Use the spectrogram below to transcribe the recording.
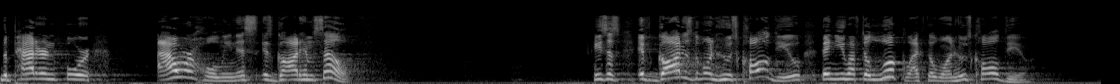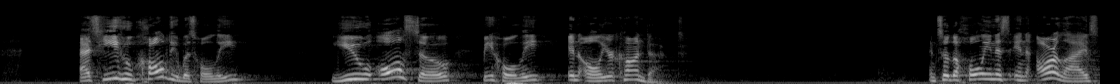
the pattern for our holiness is God Himself. He says, if God is the one who's called you, then you have to look like the one who's called you. As he who called you was holy, you also be holy in all your conduct. And so the holiness in our lives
